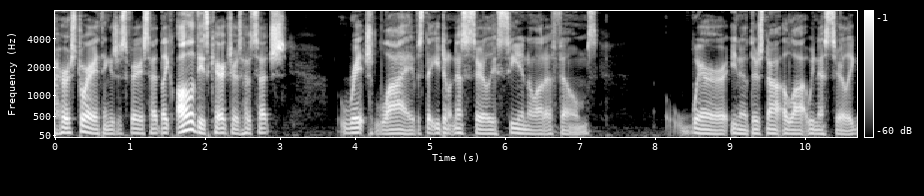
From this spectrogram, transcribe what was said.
her story, I think, is just very sad. Like all of these characters have such rich lives that you don't necessarily see in a lot of films where you know there's not a lot we necessarily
